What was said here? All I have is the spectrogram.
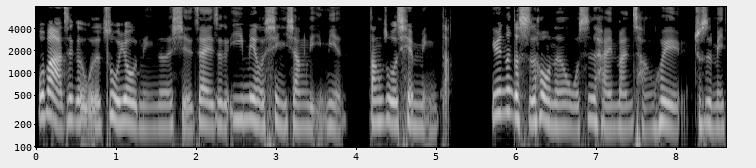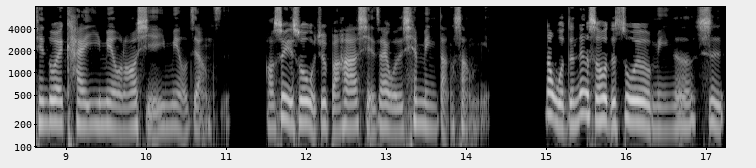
我把这个我的座右铭呢写在这个 email 信箱里面，当做签名档。因为那个时候呢，我是还蛮常会，就是每天都会开 email，然后写 email 这样子，好，所以说我就把它写在我的签名档上面。那我的那个时候的座右铭呢，是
